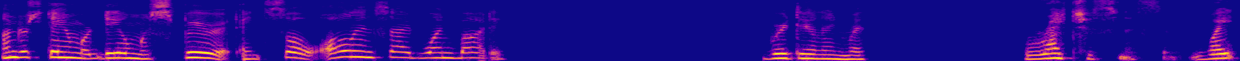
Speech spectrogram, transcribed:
Understand we're dealing with spirit and soul all inside one body. We're dealing with righteousness and white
